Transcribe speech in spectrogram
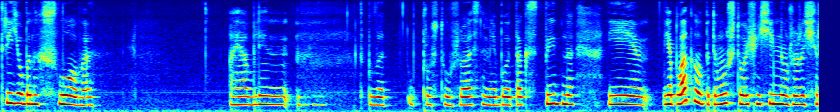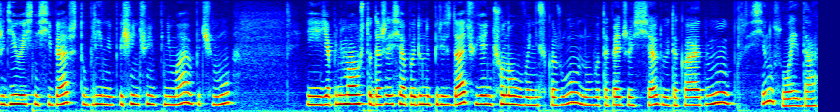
Три ебаных слова. А я, блин, это было просто ужасно, мне было так стыдно. И я плакала, потому что очень сильно уже рассердилась на себя, что, блин, я вообще ничего не понимаю, почему. И я понимала, что даже если я пойду на пересдачу, я ничего нового не скажу. Ну вот опять же сяду и такая, ну, синусоида.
